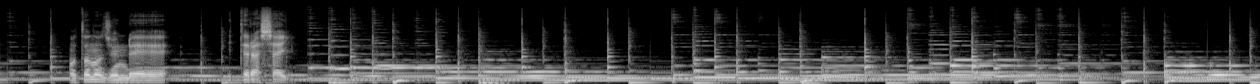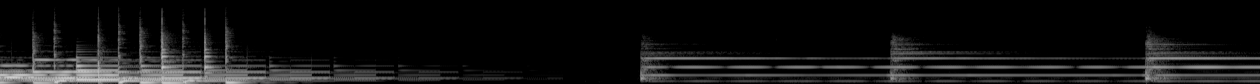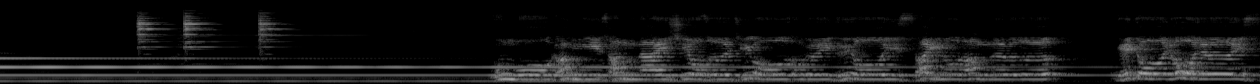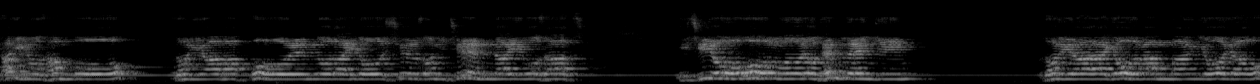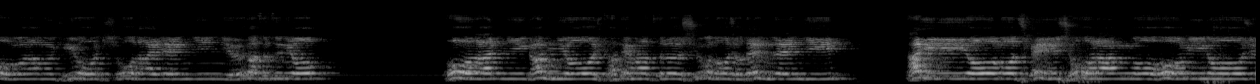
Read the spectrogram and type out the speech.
音の巡礼へいってらっしゃい。一葉王の予天前人。ことには行南万行者王の名無清気象大連人入学寿命東南に願行したてまつる守護の書天前人。大王の知見昇蘭を見のじ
